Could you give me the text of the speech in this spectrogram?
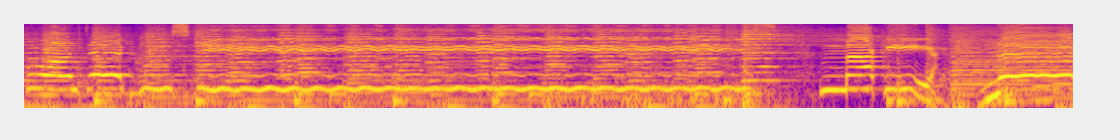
Quante gustis Macchi, no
